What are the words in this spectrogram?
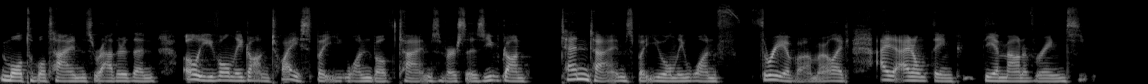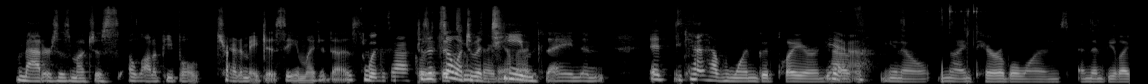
multiple times rather than oh you've only gone twice but you won both times versus you've gone 10 times but you only won f- three of them or like I, I don't think the amount of rings matters as much as a lot of people try to make it seem like it does. Well, exactly because it's, it's, so much of a dynamic. team thing and it you can't have one good player and have you know nine terrible ones and then be like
